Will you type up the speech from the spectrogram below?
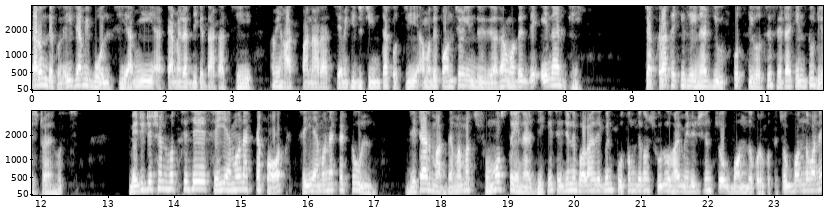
কারণ দেখুন, এই যে আমি বলছি, আমি ক্যামেরার দিকে তাকাচ্ছি, আমি হাত পা নাড়াচ্ছি, আমি কিছু চিন্তা করছি, আমাদের পঞ্চ ইন্দ্রিয় দ্বারা আমাদের যে এনার্জি চক্রা থেকে যে এনার্জি উৎপত্তি হচ্ছে, সেটা কিন্তু ডিস্ট্রয় হচ্ছে। মেডিটেশন হচ্ছে যে সেই এমন একটা পথ, সেই এমন একটা টুল যেটার মাধ্যমে আমার সমস্ত এনার্জিকে সেই জন্য বলা হয়, দেখবেন প্রথম যখন শুরু হয় মেডিটেশন চোখ বন্ধ করে করতে। চোখ বন্ধ মানে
